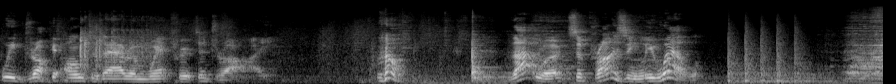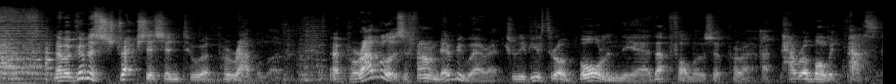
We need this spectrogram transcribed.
we drop it onto there and wait for it to dry. Well, that worked surprisingly well. Now we're going to stretch this into a parabola. Now, parabolas are found everywhere actually. If you throw a ball in the air, that follows a, para a parabolic path.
